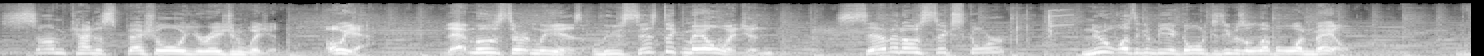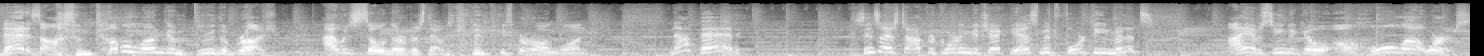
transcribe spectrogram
some kind of special Eurasian wigeon? Oh yeah, that most certainly is. Leucistic Male Wigeon. 706 score. Knew it wasn't going to be a gold because he was a level 1 male. That is awesome. Double lunged him through the brush. I was so nervous that was going to be the wrong one. Not bad. Since I stopped recording to check the estimate 14 minutes, I have seen it go a whole lot worse.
